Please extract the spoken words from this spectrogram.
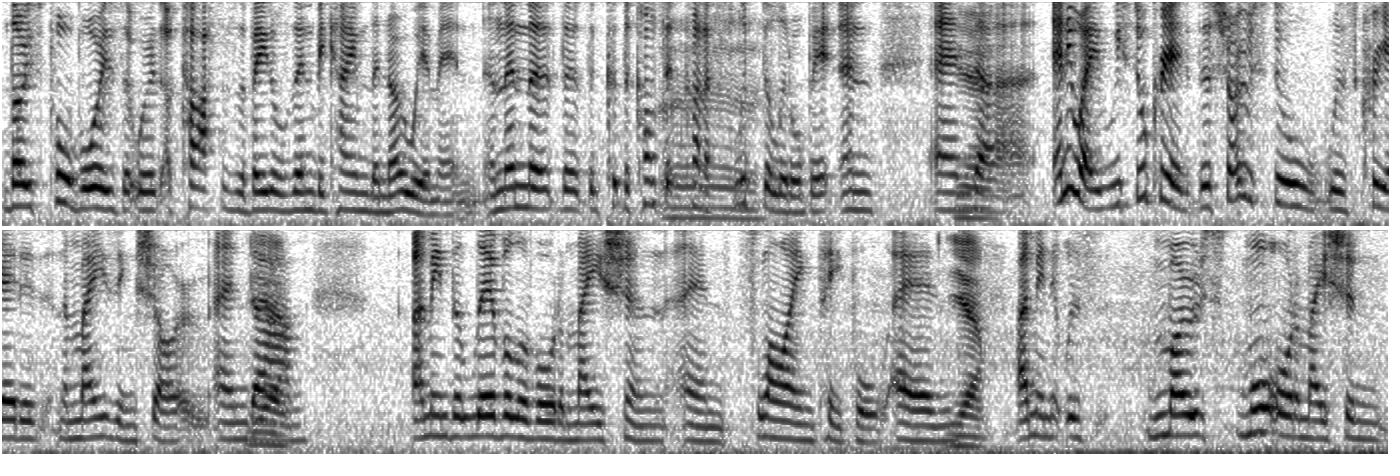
those poor boys that were cast as the Beatles then became the Nowhere Men, and then the the, the, the concept kind of slipped a little bit. And and Yeah. uh, anyway, we still created the show. Still was created an amazing show, and Yeah. um, I mean the level of automation and flying people, and Yeah. I mean it was most more automation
